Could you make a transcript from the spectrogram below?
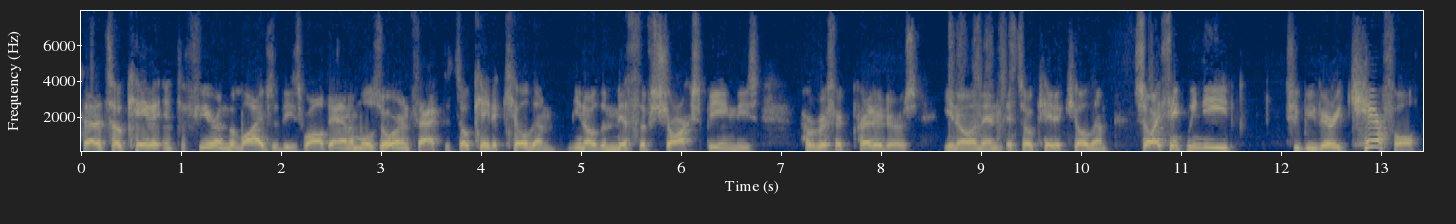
that it's okay to interfere in the lives of these wild animals, or in fact, it's okay to kill them. You know, the myth of sharks being these horrific predators, you know, and then it's okay to kill them. So I think we need to be very careful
